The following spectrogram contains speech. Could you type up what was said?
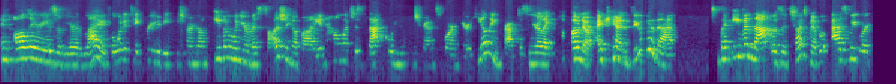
in all areas of your life? What would it take for you to be turned on, even when you're massaging a body? And how much is that going to transform your healing practice? And you're like, oh no, I can't do that. But even that was a judgment. But as we work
